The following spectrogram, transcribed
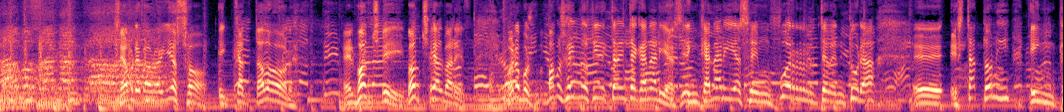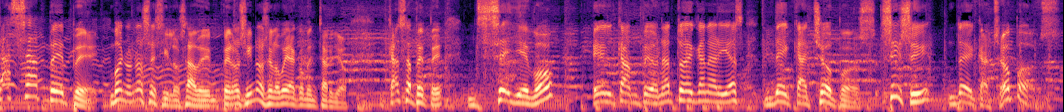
vamos a cantar. Ese hombre maravilloso, encantador. El Bochi, Bochi Álvarez. Bueno, pues vamos a irnos directamente a Canarias. En Canarias, en Fuerteventura, eh, está Tony en Casa Pepe. Bueno, no sé si lo saben, pero si no, se lo voy a comentar yo. Casa Pepe se llevó el campeonato de Canarias de cachopos. Sí, sí, de cachopos.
